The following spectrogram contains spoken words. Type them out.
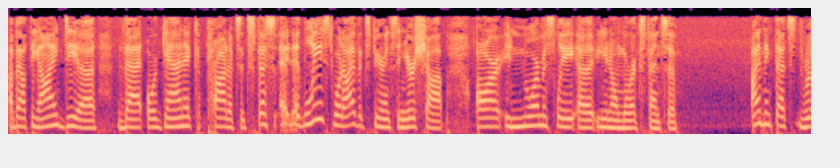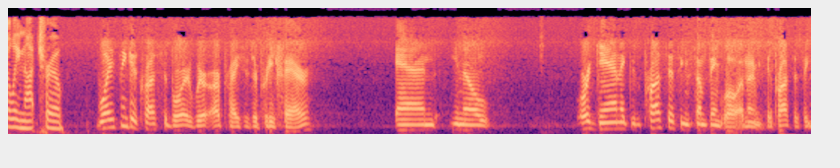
about the idea that organic products, especially, at least what I've experienced in your shop, are enormously, uh, you know, more expensive. I think that's really not true. Well, I think across the board, where our prices are pretty fair, and you know, organic processing something. Well, I'm not going to say processing,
